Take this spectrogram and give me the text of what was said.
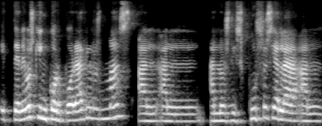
eh, tenemos que incorporarlos más al, a los discursos y a, la,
